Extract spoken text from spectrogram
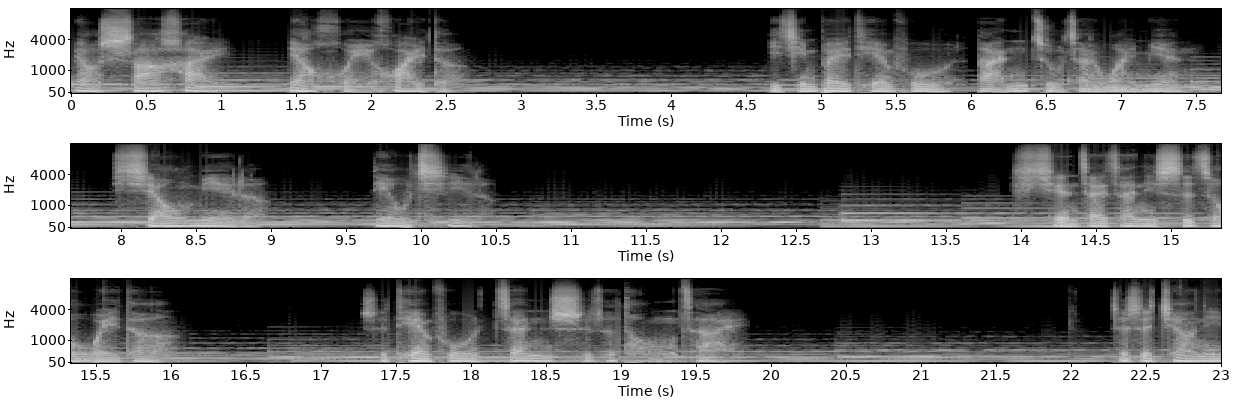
要杀害、要毁坏的，已经被天父拦阻在外面，消灭了，丢弃了。现在在你四周围的是天赋真实的同在。这是叫你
